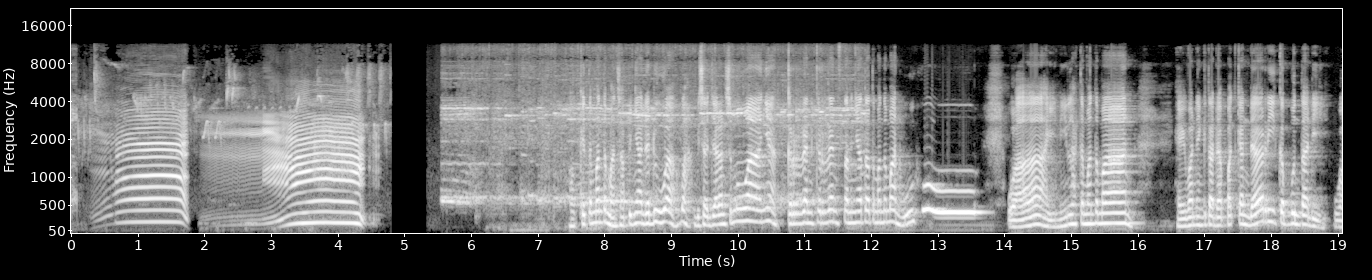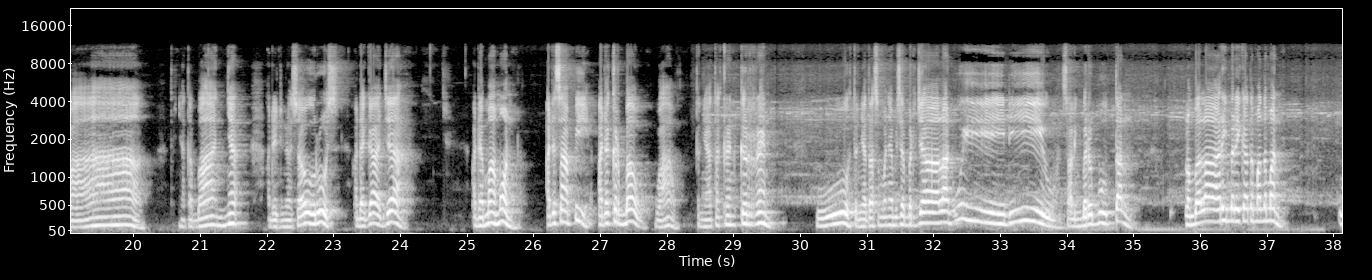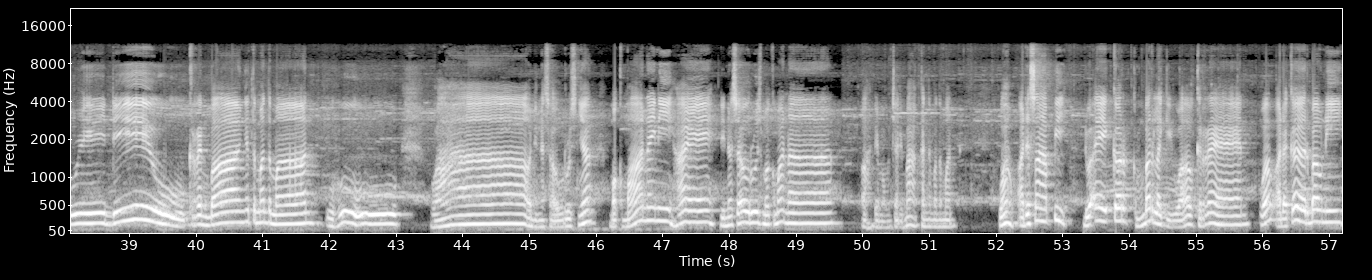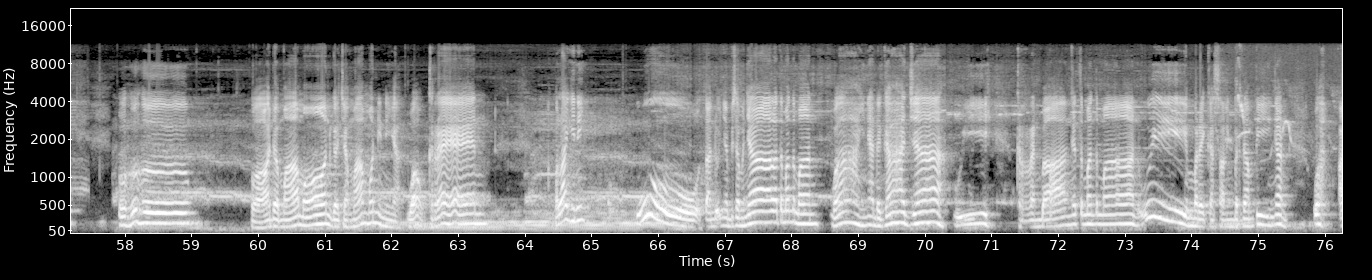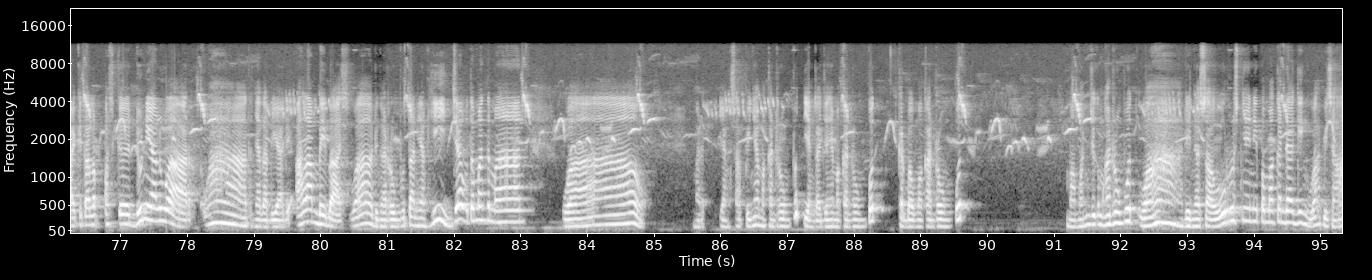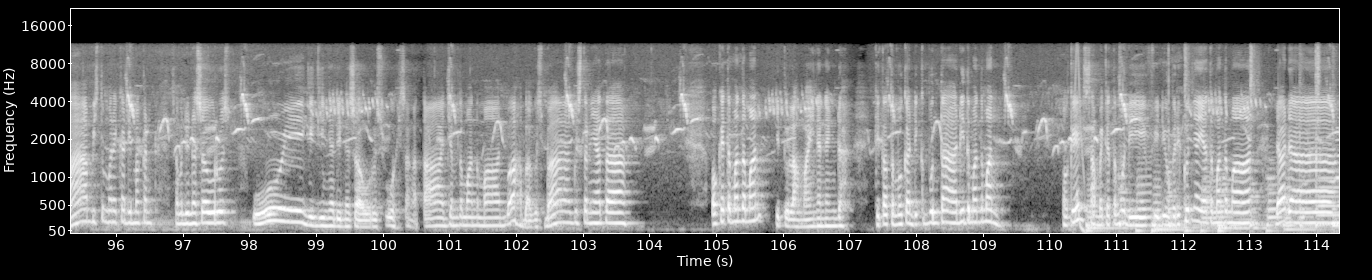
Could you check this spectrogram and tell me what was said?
Oke teman-teman, sapinya ada dua. Wah, bisa jalan semuanya. Keren-keren ternyata teman-teman. Wah, inilah teman-teman. Hewan yang kita dapatkan dari kebun tadi. Wah, ternyata banyak. Ada dinosaurus, ada gajah, ada mamon, ada sapi, ada kerbau. Wow, ternyata keren-keren. Uh, ternyata semuanya bisa berjalan. Wih, diu, saling berebutan. Lomba lari mereka teman-teman. Widih, keren banget teman-teman. Wow, dinosaurusnya mau ke mana ini? Hai, dinosaurus mau ke mana? Wah, dia mau mencari makan teman-teman. Wow, ada sapi, dua ekor, kembar lagi. Wow, keren. Wow, ada kerbau nih. Uhuhu. Wah, ada mamon, gajah mamon ini ya. Wow, keren. Apalagi nih? Uh, tanduknya bisa menyala teman-teman. Wah, ini ada gajah. Wih, keren banget teman-teman. Wih, mereka saling berdampingan. Wah, ayo kita lepas ke dunia luar. Wah, ternyata dia di alam bebas. Wow, dengan rumputan yang hijau teman-teman. Wow. Yang sapinya makan rumput, yang gajahnya makan rumput, kerbau makan rumput. Mamanya juga makan rumput. Wah, dinosaurusnya ini pemakan daging. Wah, bisa habis tuh mereka dimakan sama dinosaurus. Wih, giginya dinosaurus. Wih, sangat tajam teman-teman. Wah, bagus-bagus ternyata. Oke teman-teman, itulah mainan yang udah kita temukan di kebun tadi teman-teman. Oke, sampai ketemu di video berikutnya ya teman-teman. Dadah.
